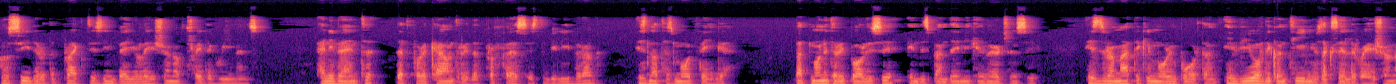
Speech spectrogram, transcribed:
considered a practice in violation of trade agreements, an event that for a country that professes to be liberal is not a small thing. But monetary policy in this pandemic emergency is dramatically more important in view of the continuous acceleration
